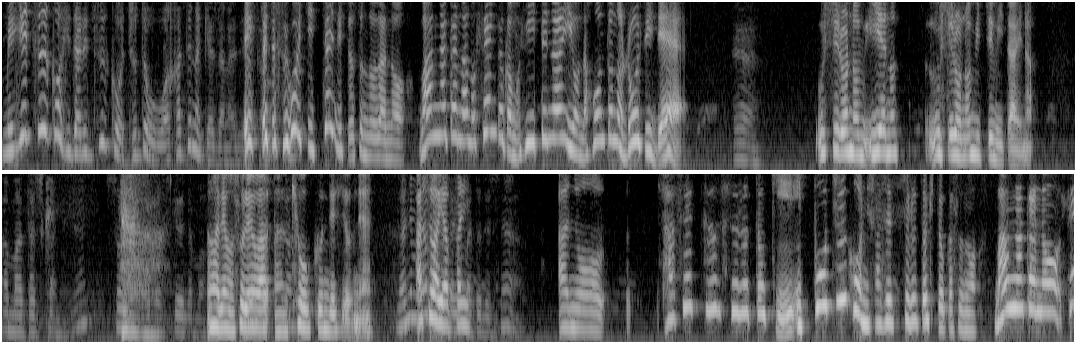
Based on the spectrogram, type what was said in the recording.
右通行、左通行ちょっと分かってなきゃじゃないですか。え、だってすごいちっちゃいんですよ。その、あの、真ん中のあの線とかも引いてないような本当の路地で、ええ、後ろの家の、後ろの道みたいな。あ、まあ確かに。そういうのありますけれども。あでもそれは教訓ですよね。あとはやっぱり、あの、左折するとき、一方通行に左折するときとか、その真ん中の線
